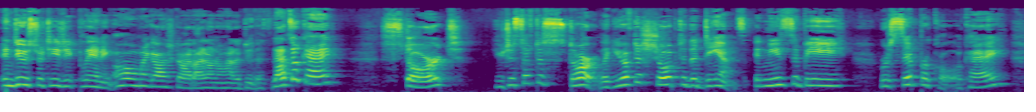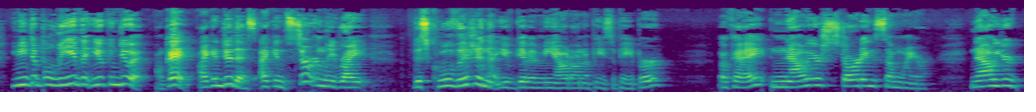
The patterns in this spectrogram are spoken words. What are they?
and do strategic planning. Oh my gosh, God, I don't know how to do this. That's okay. Start. You just have to start. Like you have to show up to the dance. It needs to be reciprocal, okay? You need to believe that you can do it. Okay, I can do this. I can certainly write this cool vision that you've given me out on a piece of paper. Okay, now you're starting somewhere. Now you're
